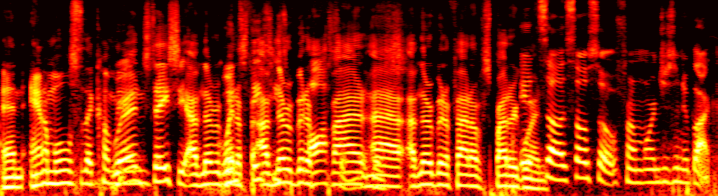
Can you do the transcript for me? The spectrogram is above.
and animals that come Gwen in. Stacy. I've never Gwen been. A fa- I've never been a awesome fan. Uh. I've never been a fan of Spider Gwen. it's uh, So-So from Orange Is the New Black.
